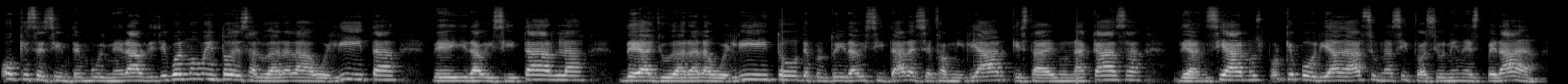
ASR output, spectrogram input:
o que se sienten vulnerables. Llegó el momento de saludar a la abuelita, de ir a visitarla, de ayudar al abuelito, de pronto ir a visitar a ese familiar que está en una casa de ancianos porque podría darse una situación inesperada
